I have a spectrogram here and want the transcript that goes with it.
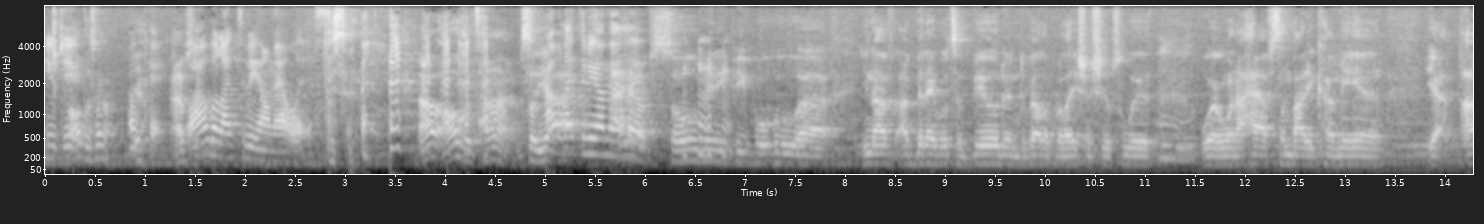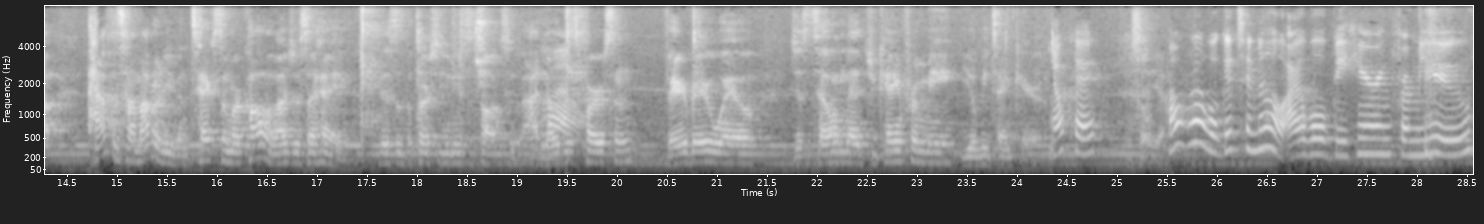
You do? Mm-hmm. All the time. Yeah, Okay. Well, I would like to be on that list. all, the time. So yeah, I would like to be on that list. I have so many people who, uh, you know, I've, I've been able to build and develop relationships with, Mm-hmm. where when I have somebody come in, yeah, I, half the time I don't even text them or call them. I just say, hey, this is the person you need to talk to. I know Wow. this person very, very well. Just tell them that you came from me. You'll be taken care of. Okay. So yeah. All right, well, good to know. I will be hearing from you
